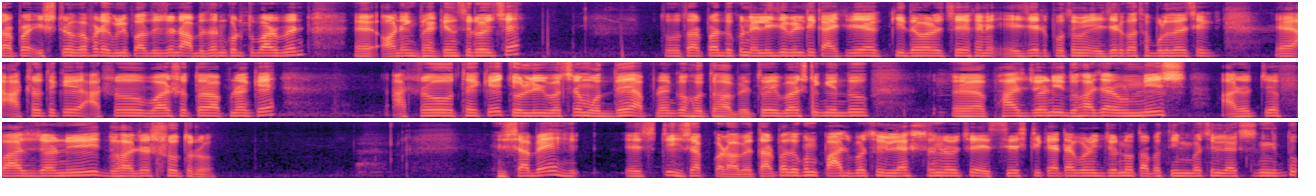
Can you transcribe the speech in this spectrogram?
তারপর স্টেনোগ্রাফার এগুলি পদের জন্য আবেদন করতে পারবেন। অনেক ভ্যাকেন্সি রয়েছে। তো তারপর দেখুন এলিজিবিলিটি ক্রাইটেরিয়া কী দেওয়া রয়েছে? এখানে এজের প্রথমে এজের কথা বলে দেওয়া হয়েছে আঠেরো থেকে, আঠেরো বয়স হতে আপনাকে। আঠেরো থেকে চল্লিশ বছরের মধ্যে আপনাকে হতে হবে। তো এই বয়সটি কিন্তু ফার্স্ট জানুয়ারি দু হাজার উনিশ আর হচ্ছে ফার্স্ট জানুয়ারি দু হাজার সতেরো। হিসাবে এসটি হিসাব করা হবে। তারপর দেখুন, পাঁচ বছর রিল্যাক্সেশন রয়েছে এসসি এসটি ক্যাটাগরির জন্য, তারপর তিন বছর রিল্যাক্সেশন কিন্তু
